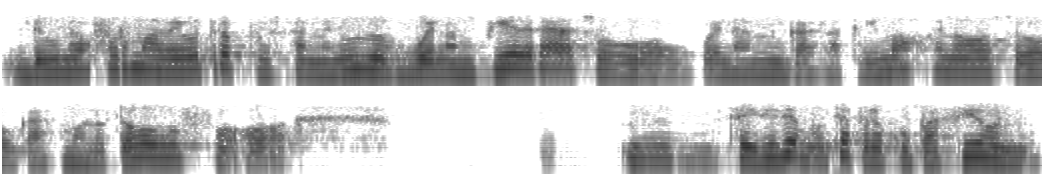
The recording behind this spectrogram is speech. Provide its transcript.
de una forma o de otra, pues a menudo vuelan piedras o vuelan gas lacrimógenos o gas molotov o Mm, se vive mucha preocupación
